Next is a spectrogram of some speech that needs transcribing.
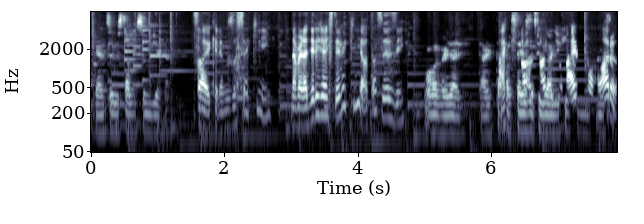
quero entrevistar você um dia, cara. Zóio, queremos você aqui, hein. Na verdade, ele já esteve aqui, altas vezes, hein. Pô, é verdade. Tá, tá pra Aqui, sair ó, esse só episódio aqui. que eu moro,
